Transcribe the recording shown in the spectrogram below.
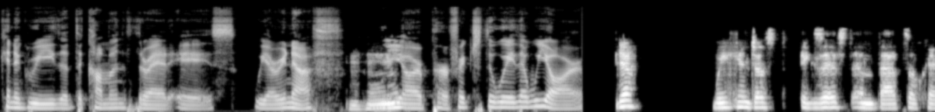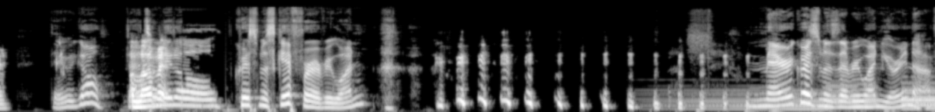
can agree that the common thread is we are enough. Mm-hmm. We are perfect the way that we are. Yeah. We can just exist and that's okay. There we go. That's I love a it. little Christmas gift for everyone. Merry Christmas, everyone. You're enough.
